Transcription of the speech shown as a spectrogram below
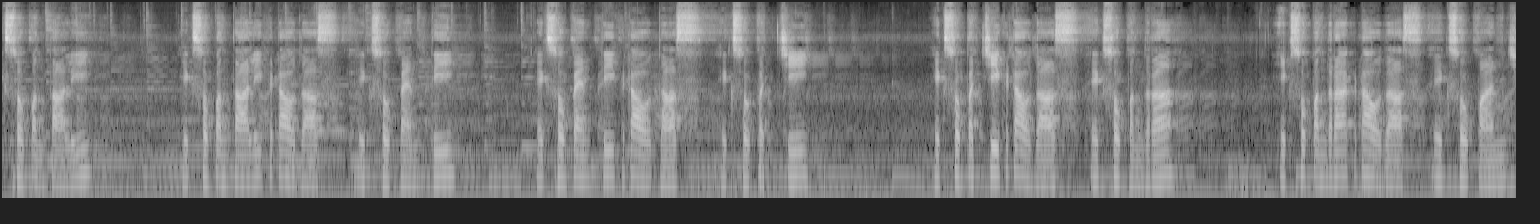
145 145 ਘਟਾਓ 10 135 135 ਘਟਾਓ 10 125 125 ਘਟਾਓ 10 115 115 ਘਟਾਓ 10 105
